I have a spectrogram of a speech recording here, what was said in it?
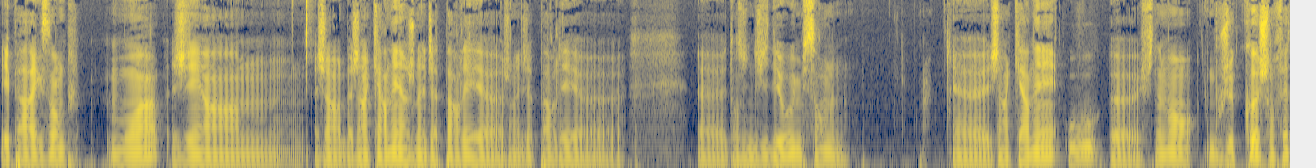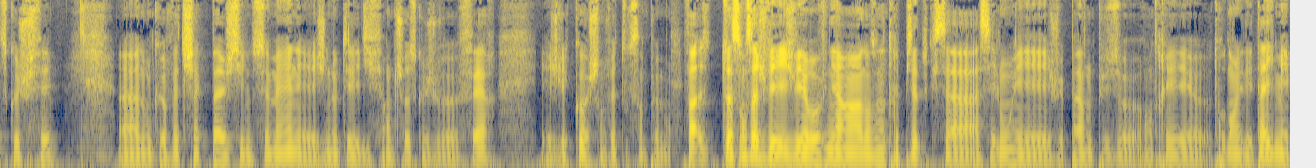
Et par exemple, moi, j'ai un, bah, carnet, hein, j'en ai déjà parlé, j'en ai déjà parlé dans une vidéo, il me semble. Euh, j'ai un carnet où euh, finalement où je coche en fait ce que je fais. Euh, donc en fait chaque page c'est une semaine et j'ai noté les différentes choses que je veux faire et je les coche en fait tout simplement. Enfin de toute façon ça je vais y revenir hein, dans un autre épisode parce que c'est assez long et je vais pas non plus rentrer trop dans les détails mais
